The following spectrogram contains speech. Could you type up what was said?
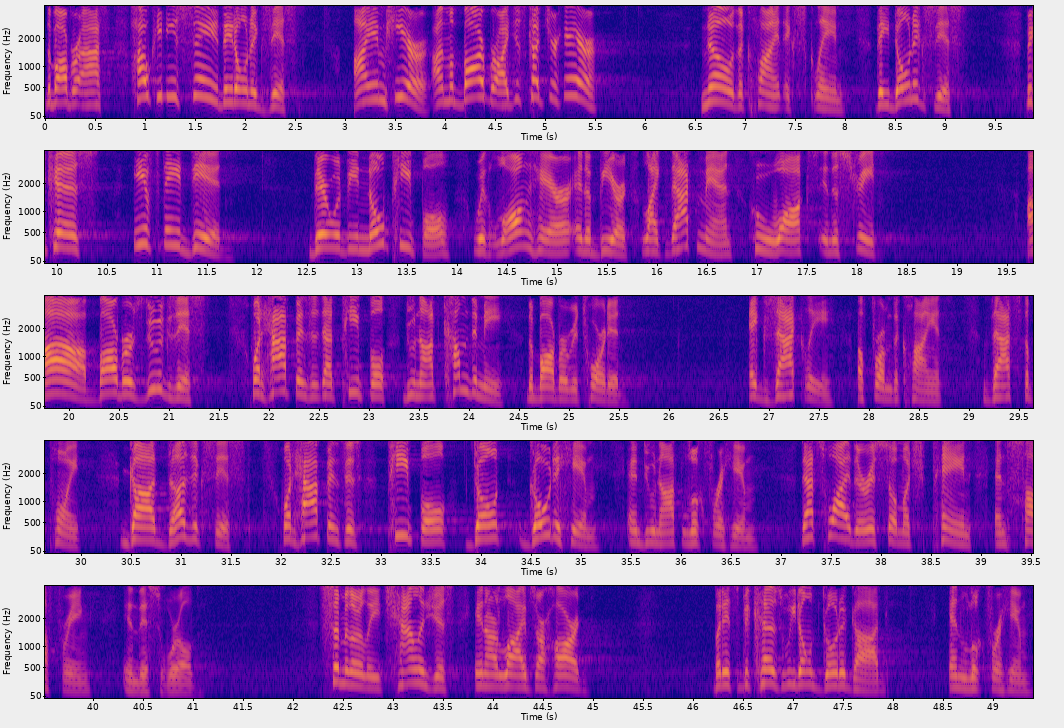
The barber asked, How can you say they don't exist? I am here. I'm a barber. I just cut your hair. No, the client exclaimed, They don't exist because if they did, there would be no people with long hair and a beard like that man who walks in the street. Ah, barbers do exist. What happens is that people do not come to me, the barber retorted. Exactly, affirmed the client. That's the point. God does exist. What happens is people don't go to him and do not look for him. That's why there is so much pain and suffering in this world. Similarly, challenges in our lives are hard, but it's because we don't go to God and look for Him.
